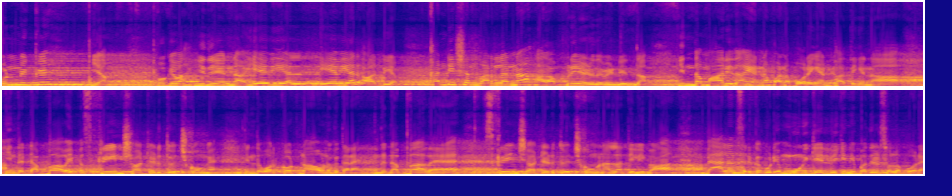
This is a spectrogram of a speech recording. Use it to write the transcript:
ஒன்றுக்கு எம் ஓகேவா இது என்ன? ஏவிஎல் ஏவிஎல் ஆர்டிஎம் கண்டிஷன் வரலன்னா அது அப்படியே எழுத வேண்டியது தான் இந்த மாதிரி தான் என்ன பண்ண போறீங்கன்னு பார்த்தீங்கன்னா இந்த டப்பாவை இப்போ ஸ்க்ரீன்ஷாட் எடுத்து வச்சுக்கோங்க. இந்த ஒர்க் அவுட் நான் உனக்கு தரேன். இந்த டப்பாவை ஸ்க்ரீன்ஷாட் எடுத்து வச்சுக்கோங்க நல்லா தெளிவாக பேலன்ஸ் இருக்கக்கூடிய மூணு கேள்விக்கு நீ பதில் சொல்ல போகிற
